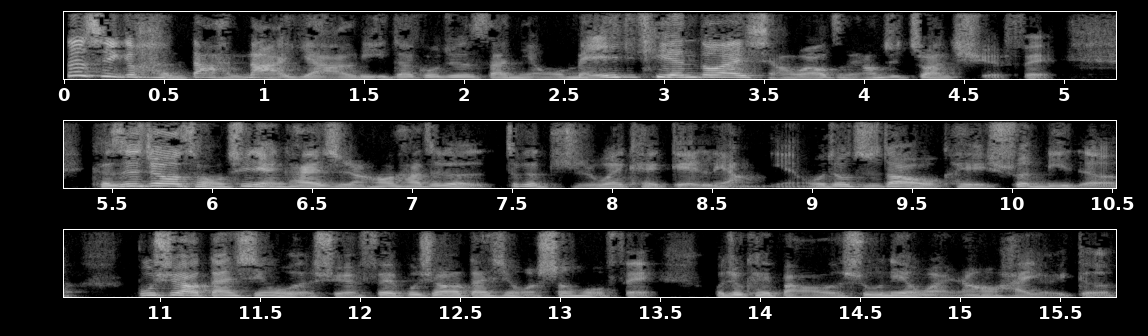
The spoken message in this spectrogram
那是一个很大很大的压力，在过去这三年，我每一天都在想我要怎么样去赚学费。可是就从去年开始，然后他这个这个职位可以给两年，我就知道我可以顺利的，不需要担心我的学费，不需要担心我的生活费，我就可以把我的书念完。然后还有一个。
